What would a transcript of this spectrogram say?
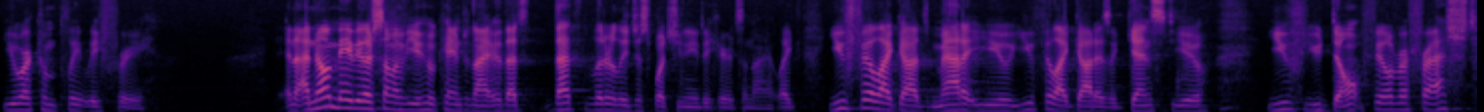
you are completely free. And I know maybe there's some of you who came tonight who that's, that's literally just what you need to hear tonight. Like, you feel like God's mad at you, you feel like God is against you, you, you don't feel refreshed.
